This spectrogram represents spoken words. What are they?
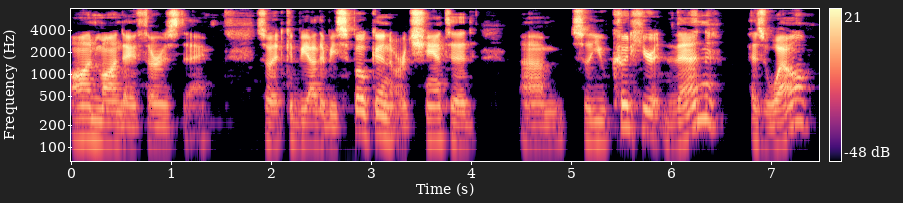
on Maundy, Thursday. So it could be either be spoken or chanted. Um, so you could hear it then as well.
